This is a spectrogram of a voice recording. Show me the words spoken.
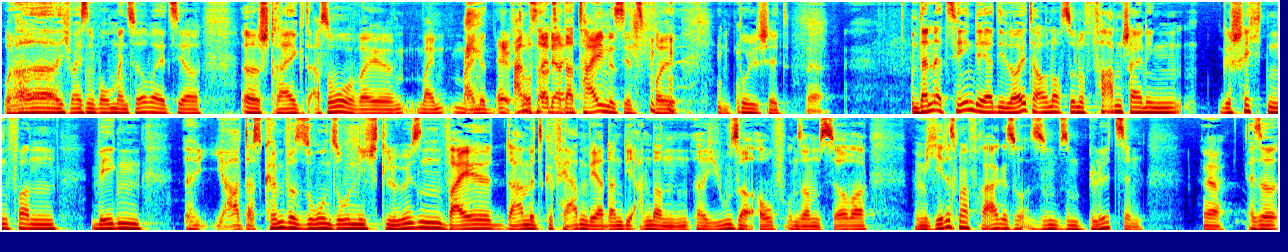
Oder äh, ich weiß nicht, warum mein Server jetzt hier äh, streikt. Ach so, weil mein, meine 11.000 Anzahl der Dateien ist jetzt voll. Bullshit. Und dann erzählen dir ja die Leute auch noch so eine fadenscheinigen Geschichten von wegen, äh, ja, das können wir so und so nicht lösen, weil damit gefährden wir ja dann die anderen äh, User auf unserem Server. Wenn mich jedes Mal frage, so, so, so ein Blödsinn. Ja. Also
